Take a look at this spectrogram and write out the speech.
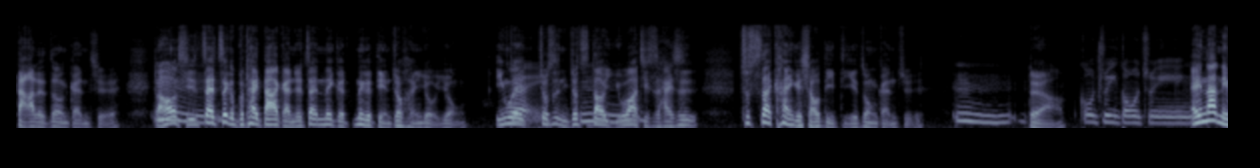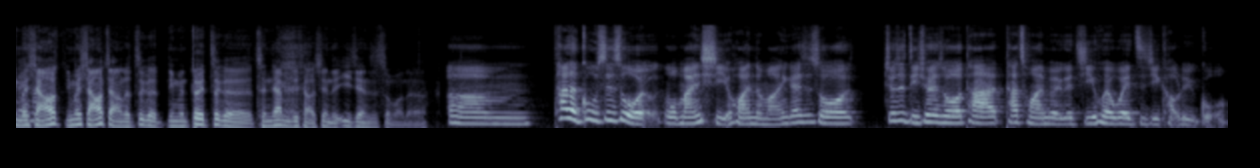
搭的这种感觉。然后其实在这个不太搭感觉，在那个那个点就很有用，因为就是你就知道 U 啊，其实还是就是在看一个小弟弟的这种感觉。嗯，对啊，够追够追。哎，那你们想要你们想要讲的这个，你们对这个陈佳明这条线的意见是什么呢？嗯，他的故事是我我蛮喜欢的嘛，应该是说，就是的确说他他从来没有一个机会为自己考虑过，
